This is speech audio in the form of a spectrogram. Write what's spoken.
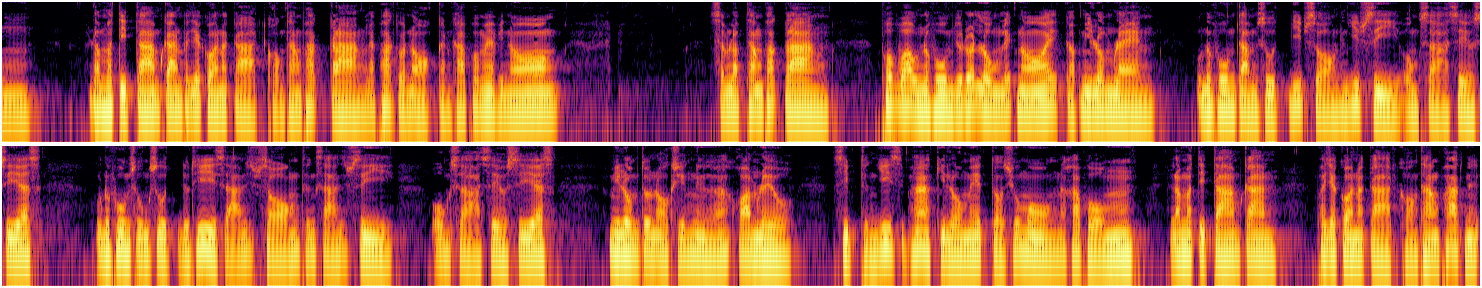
ม เรามาติดตามการพยากรณ์อากาศของทางภาคกลางและภาคตะวันออกกันครับพ่อแม่พี่น้องสำหรับทางภาคกลาง พบว่าอุณหภูมิจะลดลงเล็กน้อย กับมีลมแรง อุณหภูมิต่ำสุด 22-24 องศาเซลเซียส อุณหภูมิสูงสุดอยู่ที่ 32-34 องศาเซลเซียส มีลมตะวันออกเฉียงเหนือความเร็ว 10-25 กิโลเมตรต่อชั่วโมงนะครับผม เรามาติดตามการพยากรณ์อากาศของทางภาคเหนือ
